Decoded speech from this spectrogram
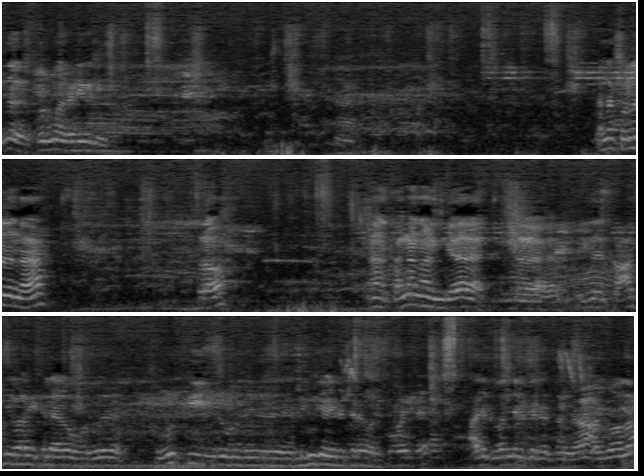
இது குருமா ரெடி பண்ணி என்ன சொல்லுதுங்க. ஹலோ? ஆ தங்கண்ணா இங்கே இது காசி வளையத்தில் ஒரு நூற்றி இருபது லிங்கம் இருக்கிற ஒரு கோயில். அதுக்கு வந்திருக்கிறது தங்கம் அதுபோக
